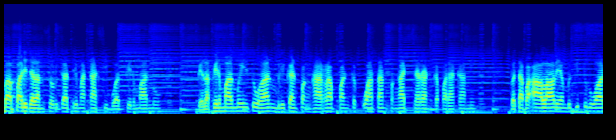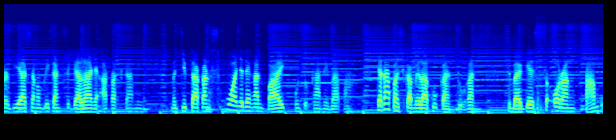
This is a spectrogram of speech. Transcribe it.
Bapak di dalam surga terima kasih buat firman-Mu. Bila firman-Mu ini Tuhan berikan pengharapan, kekuatan, pengajaran kepada kami. Betapa Allah yang begitu luar biasa memberikan segalanya atas kami menciptakan semuanya dengan baik untuk kami Bapa. Dan apa yang kami lakukan Tuhan sebagai seorang tamu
